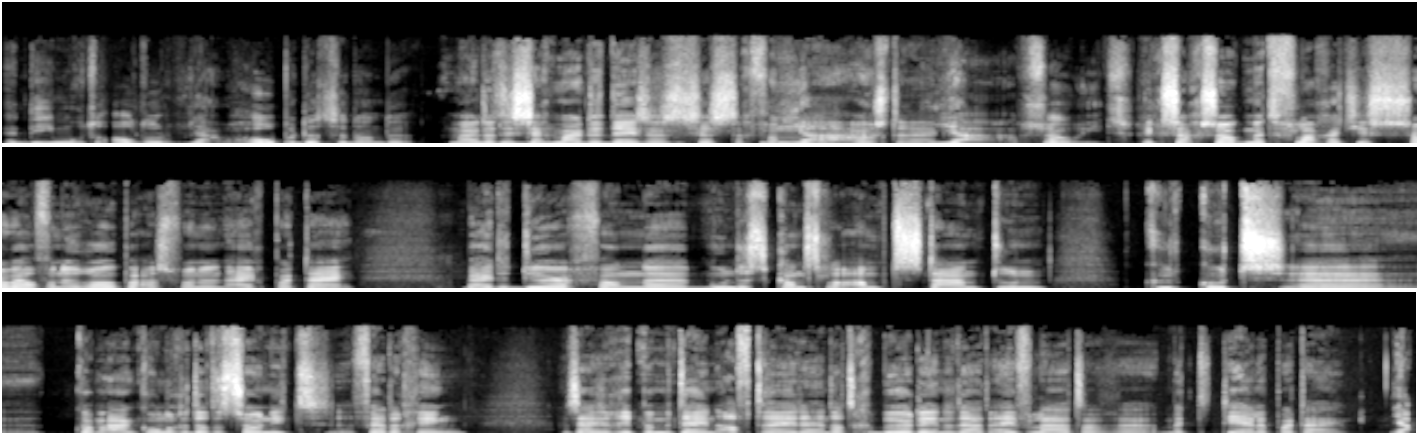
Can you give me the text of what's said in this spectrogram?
en die moeten al door ja, hopen dat ze dan de... Maar dat de, is zeg maar de D66 van ja, Oostenrijk. Ja, zoiets. Ik zag ze ook met vlaggetjes, zowel van Europa als van hun eigen partij, bij de deur van uh, Bundeskanzlerambt staan toen Koets uh, kwam aankondigen dat het zo niet verder ging. En zij riepen meteen aftreden. En dat gebeurde inderdaad even later uh, met die hele partij. Ja.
